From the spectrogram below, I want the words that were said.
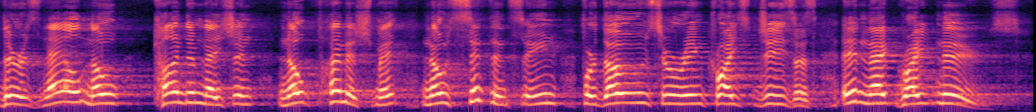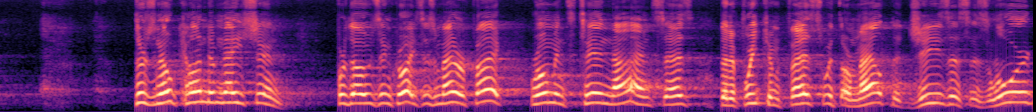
There is now no condemnation, no punishment, no sentencing for those who are in Christ Jesus. Isn't that great news? There's no condemnation for those in Christ. As a matter of fact, Romans 10 9 says, that if we confess with our mouth that Jesus is Lord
